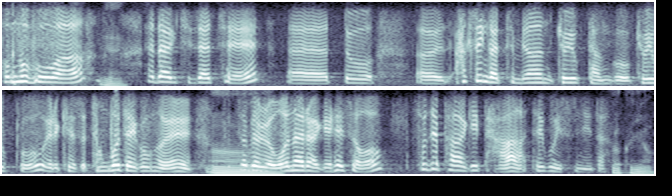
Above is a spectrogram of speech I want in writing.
법무부와 예. 해당 지자체 에, 또 어, 학생 같으면 교육당국, 교육부 이렇게 해서 정보 제공을 어. 부처별로 원활하게 해서 소재 파악이 다 되고 있습니다. 그렇군요.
